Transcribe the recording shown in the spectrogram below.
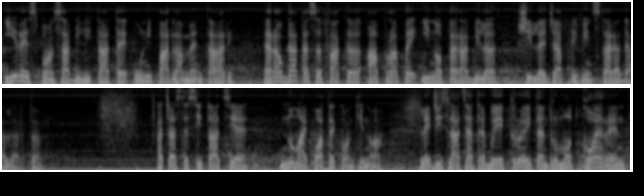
irresponsabilitate unii parlamentari erau gata să facă aproape inoperabilă și legea privind starea de alertă. Această situație nu mai poate continua. Legislația trebuie croită într-un mod coerent,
